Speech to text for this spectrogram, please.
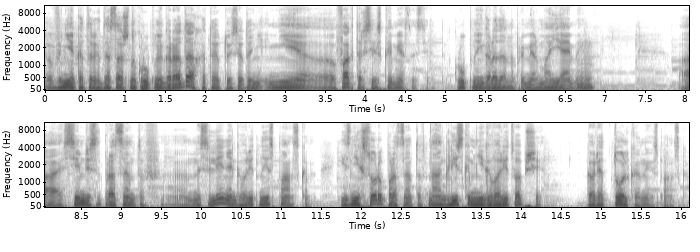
в некоторых достаточно крупных городах, это, то есть это не, э, фактор сельской местности, крупные города, например, Майами, Мгм. а 70% э, населения говорит на испанском. Из них 40% на английском не говорит вообще. Говорят только на испанском.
